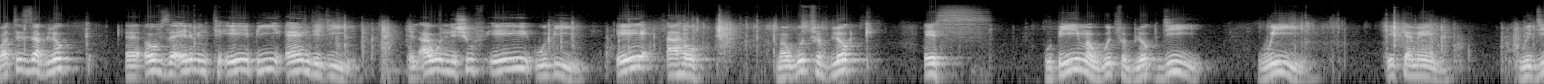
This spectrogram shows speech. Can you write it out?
What is the block uh, of the element A, B and D? الأول نشوف A و B. A أهو. موجود في block S. و B موجود في block D. و. إيه كمان؟ و D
